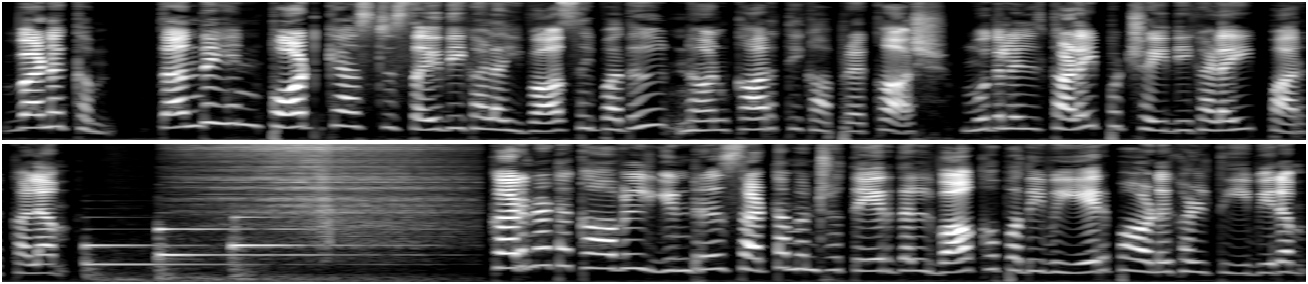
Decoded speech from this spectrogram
வணக்கம். தந்தையின் பாட்காஸ்ட் செய்திகளை வாசிப்பது நான் கார்த்திகா பிரகாஷ். முதலில் தலைப்புச் செய்திகளை பார்க்கலாம். கர்நாடகாவில் இன்று சட்டமன்ற தேர்தல் வாக்குப்பதிவு ஏற்பாடுகள் தீவிரம்.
